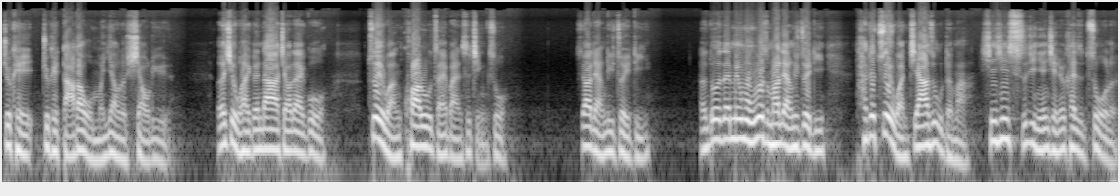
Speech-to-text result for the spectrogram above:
就可以就可以达到我们要的效率了。而且我还跟大家交代过，最晚跨入窄板是景硕，是要良率最低。很多人在那边问为什么良率最低，它就最晚加入的嘛。星星十几年前就开始做了，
